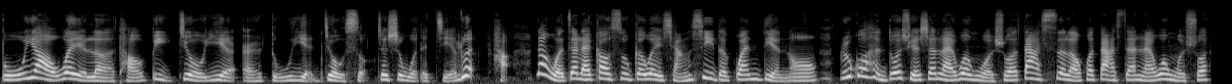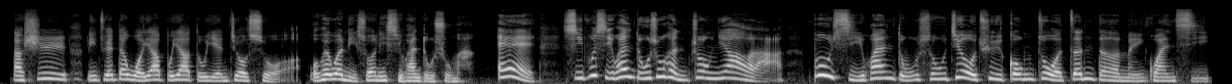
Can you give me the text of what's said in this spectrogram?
不要为了逃避就业而读研究所，这是我的结论。好，那我再来告诉各位详细的观点哦。如果很多学生来问我说，大四了或大三来问我说，老师，你觉得我要不要读研究所？我会问你说，你喜欢读书吗？哎，喜不喜欢读书很重要啦。不喜欢读书就去工作，真的没关系。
